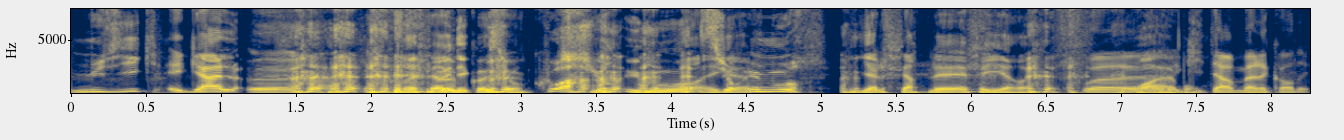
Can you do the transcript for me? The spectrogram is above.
Musique égale. euh, Faudrait faire une équation. Quoi Sur humour Sur égale, humour. égale fair play, FIRE. Ouais, euh, Ouais, bon. guitare mal accordée.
